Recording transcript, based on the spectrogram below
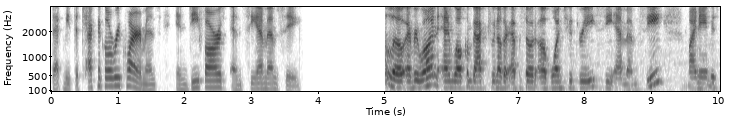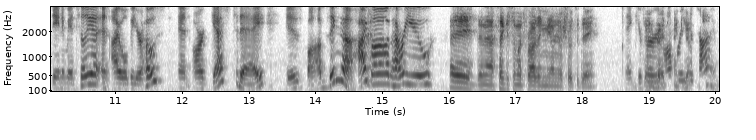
that meet the technical requirements in DFARS and CMMC. Hello, everyone, and welcome back to another episode of 123 CMMC. My name is Dana Mantilia, and I will be your host. And our guest today is Bob Zinga. Hi, Bob. How are you? Hey, Dana. Thank you so much for having me on your show today. Thank you Doing for great. offering you. your time.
